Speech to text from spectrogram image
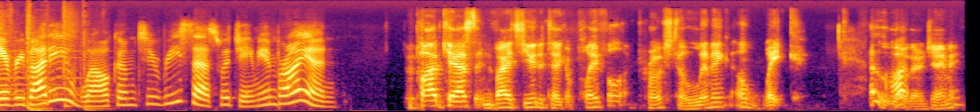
Hey, everybody, welcome to Recess with Jamie and Brian. The podcast that invites you to take a playful approach to living awake. Hello uh, there, Jamie.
